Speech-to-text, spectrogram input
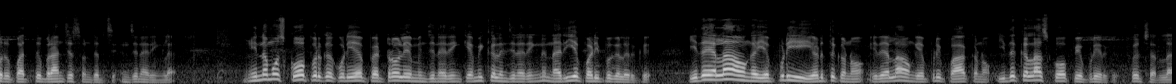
ஒரு பத்து பிரான்ச்சஸ் வந்துருச்சு இன்ஜினியரிங்கில் இன்னமும் ஸ்கோப் இருக்கக்கூடிய பெட்ரோலியம் இன்ஜினியரிங் கெமிக்கல் இன்ஜினியரிங்னு நிறைய படிப்புகள் இருக்குது இதையெல்லாம் அவங்க எப்படி எடுத்துக்கணும்? இதெல்லாம் அவங்க எப்படி பார்க்கணும்? இதுக்கெல்லாம் ஸ்கோப் எப்படி இருக்குது ஃப்யூச்சரில்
